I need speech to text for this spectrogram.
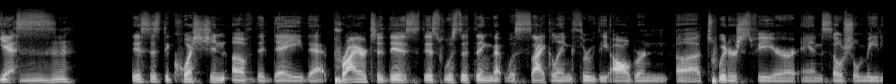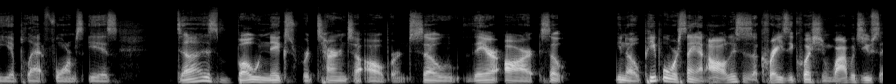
Yes. Mhm. This is the question of the day that prior to this, this was the thing that was cycling through the Auburn uh, Twitter sphere and social media platforms is does Bo Nix return to Auburn? So there are so you know, people were saying, Oh, this is a crazy question. Why would you say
